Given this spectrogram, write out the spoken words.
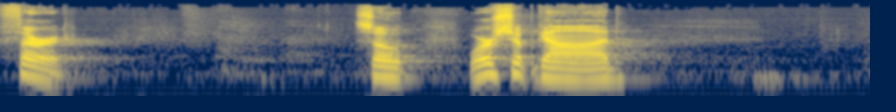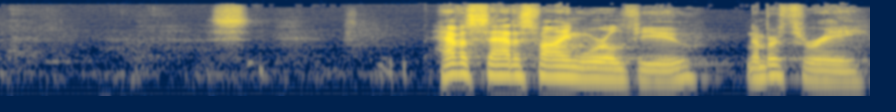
Third, so worship God, have a satisfying worldview. Number three,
